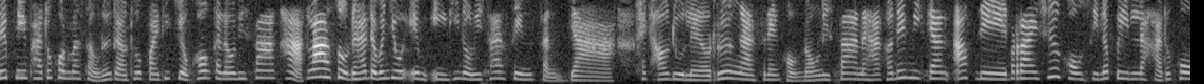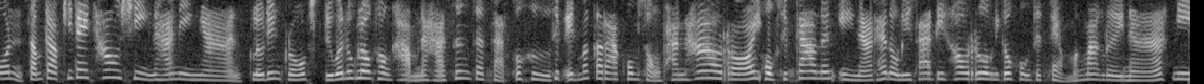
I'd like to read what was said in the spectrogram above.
คลิปนี้พาทุกคนมาส่องเรื่องราวทั่วไปที่เกี่ยวข้องกับโน้องลิซ่าค่ะ ล่าสุดนะคะ WME ที่โน้องลิซ่าเซ็นสัญญา ให้เขาดูแลเรื่องงานแสดงของน้องลิซ่านะคะ เขาได้มีการอัปเดตรายชื่อของศิลปินละค่ะทุกคนสำหรับที่ได้เข้าชิงนะคะในงาน Golden Globes หรือว่าลูกโลกทองคำนะคะ ซึ่งจะจัดก็คือ 11 มกราคม 2569 นั่นเองนะ ถ้าน้องลิซ่าที่เข้าร่วมนี่ก็คงจะแจ่มมากๆเลยนะ นี่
